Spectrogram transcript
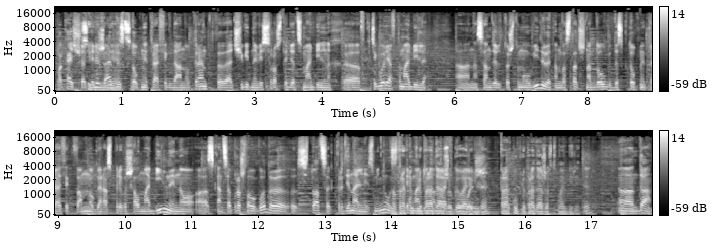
пока еще Сильно опережает меняется. десктопный трафик, да, но тренд, очевидно, весь рост идет с мобильных э, в категории автомобиля. А, на самом деле, то, что мы увидели, там достаточно долго десктопный трафик во много раз превышал мобильный, но а, с конца прошлого года э, ситуация кардинально изменилась. Мы про куплю-продажу говорим, больше. да? Про куплю-продажу автомобилей, да? А, да,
